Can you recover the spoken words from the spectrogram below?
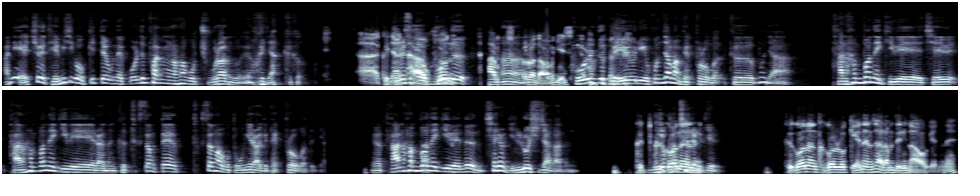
아니, 애초에 데미지가 없기 때문에 골드 파밍만 하고 죽으라는 거예요, 그냥 그거. 아, 그냥 그래서 다 우선 골드, 다 어. 우선으로 넘기세요. 골드 배율이 혼자만 100%가, 그 뭐냐, 단 한 번의 기회에 제, 단 한 번의 기회라는 그 특성 빼, 특성하고 동일하게 100%거든요. 그러니까 단 한 번의 기회는 체력 1로 시작하는. 그 무조건 그거는 체력 1. 그거는 그걸로 깨는 사람들이 나오겠네.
